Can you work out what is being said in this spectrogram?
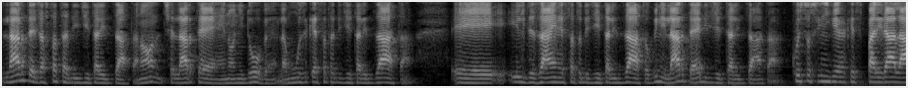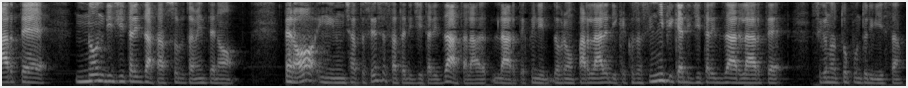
L'arte è già stata digitalizzata, no? Cioè l'arte in ogni dove, la musica è stata digitalizzata, il design è stato digitalizzato, quindi l'arte è digitalizzata. Questo significa che sparirà l'arte non digitalizzata? Assolutamente no però in un certo senso è stata digitalizzata la, l'arte, quindi dovremmo parlare di che cosa significa digitalizzare l'arte secondo il tuo punto di vista.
